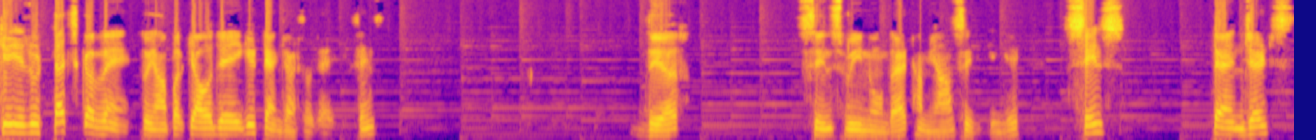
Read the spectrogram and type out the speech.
कि ये जो टच कर रहे हैं तो यहाँ पर क्या हो जाएगी? टेंजेंट्स हो जाएगी। Since there since we know that हम यहाँ से लिखेंगे। Since tangents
